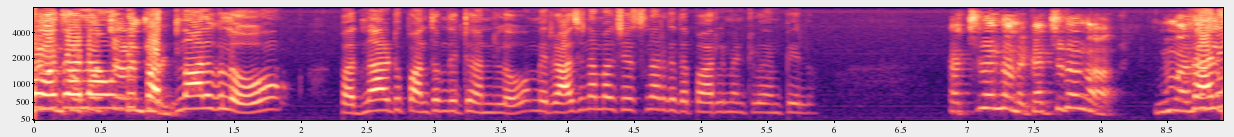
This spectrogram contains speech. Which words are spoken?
హోదాలో ఉండి. పద్నాలుగులో పద్నాలుగు పంతొమ్మిది టర్న్లో మీరు రాజీనామాలు చేస్తున్నారు కదా పార్లమెంట్లో ఎంపీలు ఖచ్చితంగా ఖచ్చితంగా కానీ.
